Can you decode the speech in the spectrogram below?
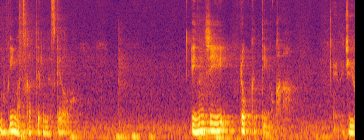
僕今使ってるんですけど NG ロックっていうのかな。NG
